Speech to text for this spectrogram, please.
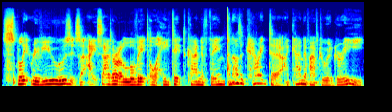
split reviews. It's, a, it's either a love it or hate it kind of thing. And as a character, I kind of have to agree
